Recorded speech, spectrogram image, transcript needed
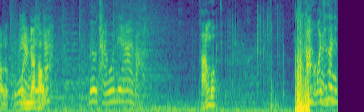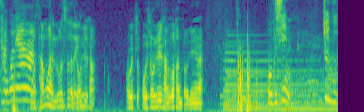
好了，我应该好了。没有谈过恋爱吧？谈过，啊，王先生，你谈过恋爱吗？我谈过很多次的。我兄弟谈，我我兄弟谈过很多恋爱。我不信，就你，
